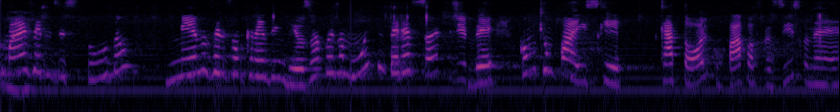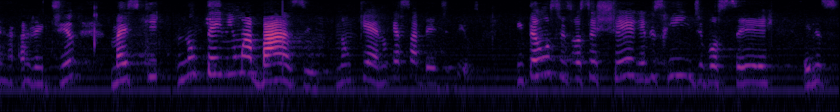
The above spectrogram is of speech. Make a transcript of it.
mais eles estudam, menos eles vão crendo em Deus. É uma coisa muito interessante de ver como que um país que católico, Papa Francisco, né, argentino, mas que não tem nenhuma base, não quer, não quer saber de Deus. Então, assim, se você chega, eles riem de você, eles,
